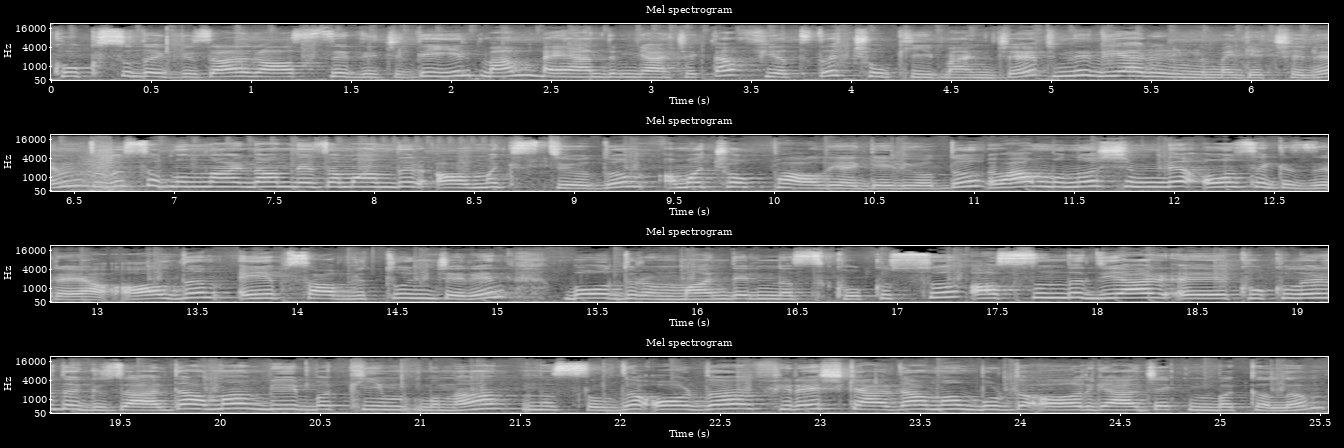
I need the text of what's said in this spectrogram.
Kokusu da güzel, rahatsız edici değil. Ben beğendim gerçekten. Fiyatı da çok iyi bence. Şimdi diğer ürünüme geçelim. Sıvı sabunlardan ne zamandır almak istiyordum ama çok pahalıya geliyordu. Ben bunu şimdi 18 liraya aldım. Eyüp Sabri Tuncer'in Bodrum Mandalinası kokusu. Aslında diğer e, kokuları da güzeldi ama bir bakayım buna nasıldı. Orada fresh geldi ama burada ağır gelecek mi bakalım.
